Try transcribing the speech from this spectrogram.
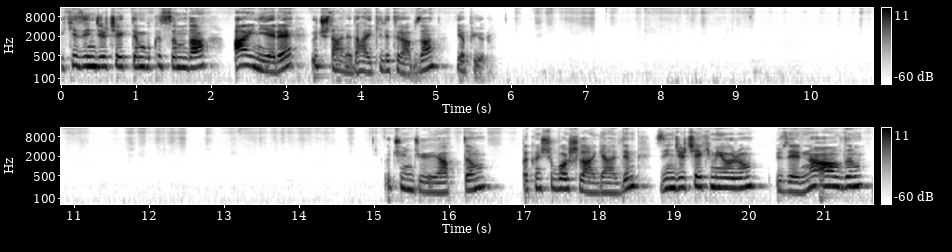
2 zincir çektim bu kısımda. Aynı yere 3 tane daha ikili trabzan yapıyorum. Üçüncüyü yaptım. Bakın şu boşluğa geldim. Zincir çekmiyorum. Üzerine aldım.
